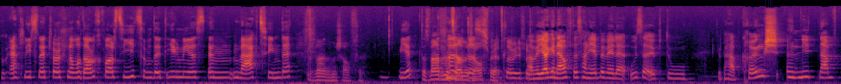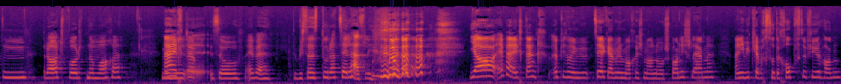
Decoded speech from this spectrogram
dem Athletes Network nochmal dankbar sein, um dort irgendwie einen, einen Weg zu finden. Das werden wir schaffen. Wie? Das werden wir zusammen schaffen. So Aber ja, genau auf das wollte ich eben raus, ob du überhaupt könntest, nichts neben dem Radsport noch machen Nein, ich glaube... Äh, so, eben, du bist so ein Duracell-Häschen. ja, eben, ich denke, etwas, was ich sehr gerne machen ist mal noch Spanisch lernen. Wenn ich wirklich einfach so den Kopf dafür habe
